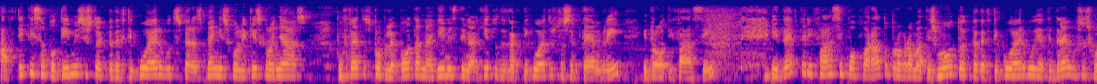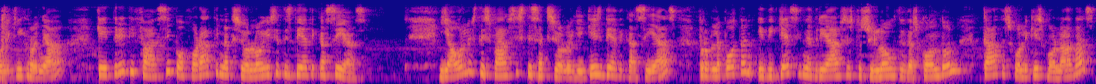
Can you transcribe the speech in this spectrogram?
Αυτή της αποτίμησης του εκπαιδευτικού έργου της περασμένης σχολικής χρονιάς που φέτος προβλεπόταν να γίνει στην αρχή του διδακτικού έτους το Σεπτέμβρη, η πρώτη φάση. Η δεύτερη φάση που αφορά τον προγραμματισμό του εκπαιδευτικού έργου για την τρέχουσα σχολική χρονιά και η τρίτη φάση που αφορά την αξιολόγηση της διαδικασίας. Για όλες τις φάσεις της αξιολογικής διαδικασίας προβλεπόταν ειδικές συνεδριάσεις του Συλλόγου Διδασκόντων κάθε σχολικής μονάδας,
